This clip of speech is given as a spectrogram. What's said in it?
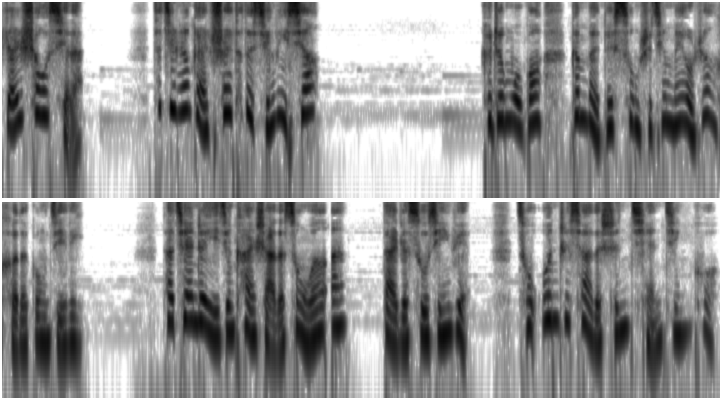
燃烧起来。他竟然敢摔他的行李箱！可这目光根本对宋时清没有任何的攻击力。他牵着已经看傻的宋文安，带着苏新月。从温之夏的身前经过，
